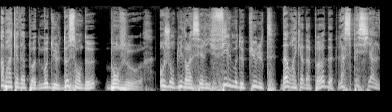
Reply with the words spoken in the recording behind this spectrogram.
Abracadapod module 202, bonjour. Aujourd'hui dans la série Films de culte d'Abracadapod, la spéciale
